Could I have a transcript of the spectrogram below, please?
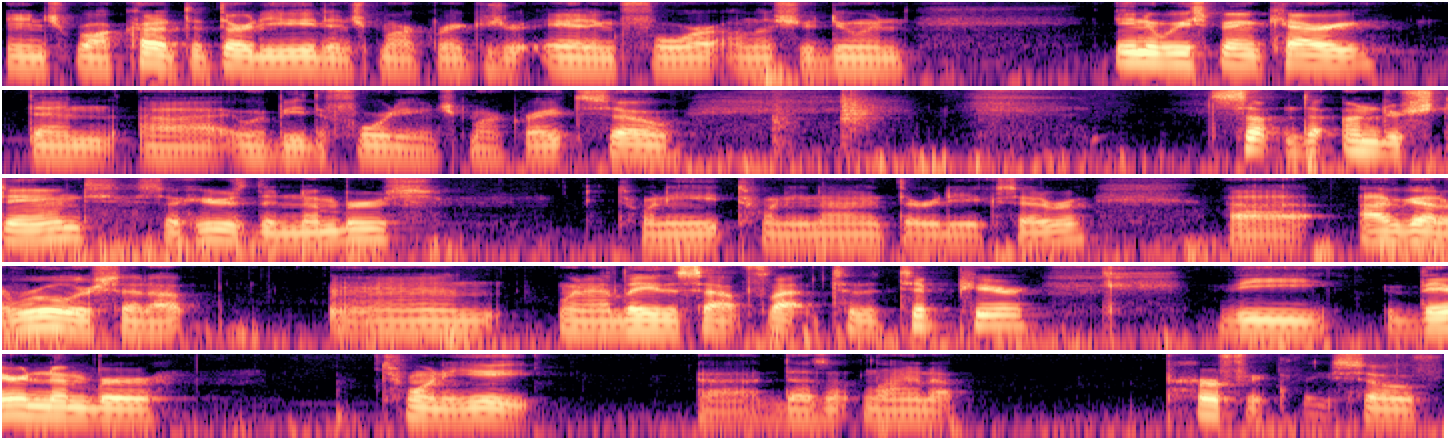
inch. Well, cut at the 38 inch mark, right? Because you're adding four, unless you're doing in a waistband carry, then uh, it would be the 40 inch mark, right? So something to understand. So here's the numbers 28, 29, 30, etc. Uh, I've got a ruler set up, and when I lay this out flat to the tip here, the their number 28 uh, doesn't line up perfectly. So if,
